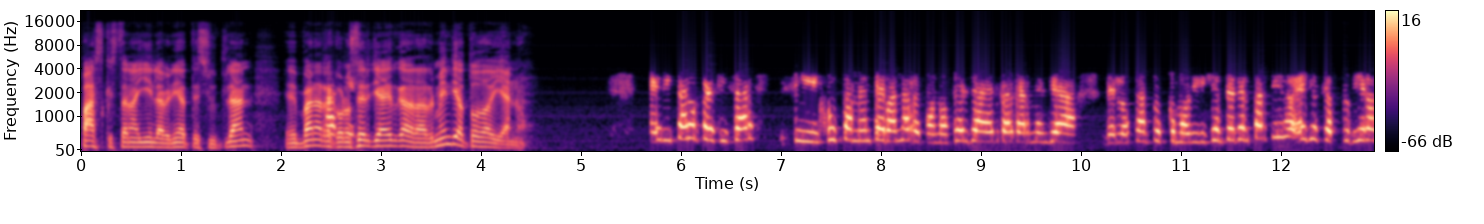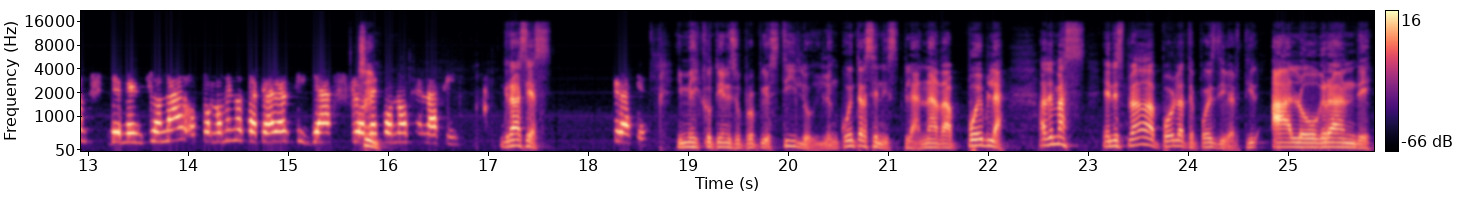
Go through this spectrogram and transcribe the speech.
Paz que están ahí en la avenida Teciutlán eh, van a reconocer ya a Edgar Armendia o todavía no. Evitaron precisar si justamente van a reconocer ya a Edgar Garmendia de los Santos como dirigente del partido. Ellos se abstuvieron de mencionar o por lo menos aclarar si ya lo Sí. reconocen así. Gracias. Gracias. Y México tiene su propio estilo y lo encuentras en Esplanada Puebla. Además, en Esplanada Puebla te puedes divertir a lo grande.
